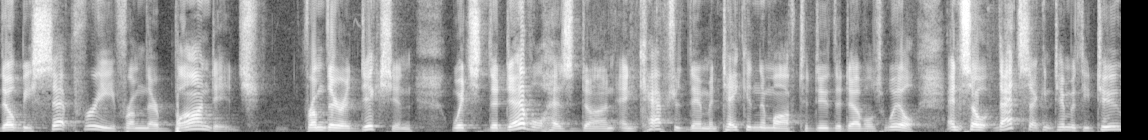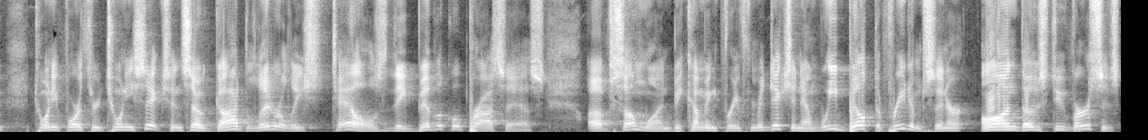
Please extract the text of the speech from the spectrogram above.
they'll be set free from their bondage from their addiction, which the devil has done and captured them and taken them off to do the devil's will. And so that's 2 Timothy 2 24 through 26. And so God literally tells the biblical process of someone becoming free from addiction. And we built the Freedom Center on those two verses.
